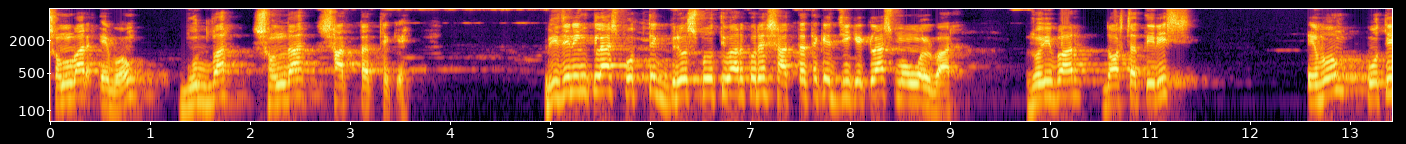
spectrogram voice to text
সোমবার এবং বুধবার সন্ধ্যা সাতটার থেকে। রিজনিং ক্লাস প্রত্যেক বৃহস্পতিবার করে সাতটা থেকে জিকে ক্লাস মঙ্গলবার, রবিবার দশটা তিরিশ এবং প্রতি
